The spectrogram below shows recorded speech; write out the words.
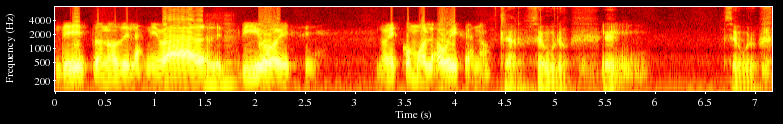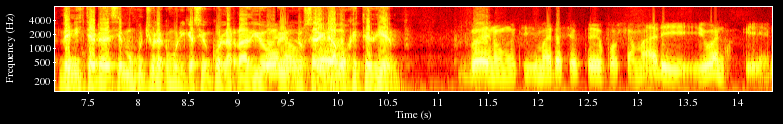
de esto, ¿no? De las nevadas, del frío, ese no es como la oveja, ¿no? Claro, seguro. Eh, eh, seguro. Denis, te agradecemos mucho la comunicación con la radio. Eh, nos alegramos que estés bien. Bueno, muchísimas gracias a ustedes por llamar y, bueno, que,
